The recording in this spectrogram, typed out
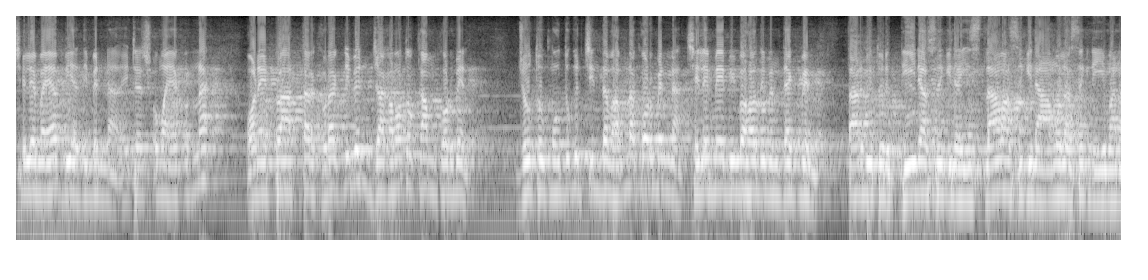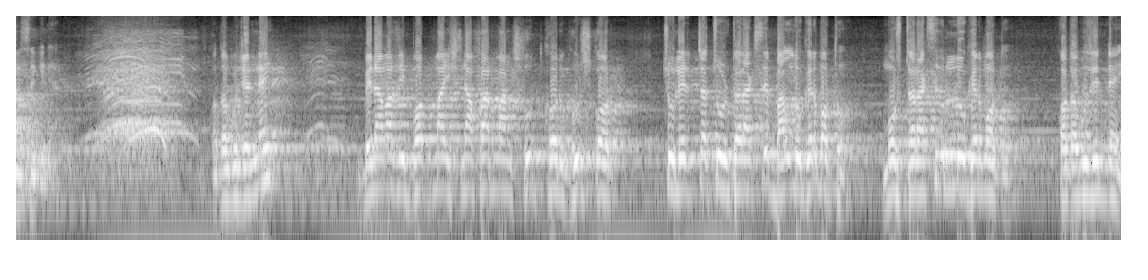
ছেলে মায়া বিয়া দিবেন না, এটা সময় এখন না। অনেক আত্মার খোরাক দিবেন জাগা মতো কাম করবেন। যৌতুক মৌতুকের চিন্তা ভাবনা করবেন না। ছেলে মেয়ে বিবাহ দিবেন, দেখবেন তার ভিতরে দিন আছে কিনা, ইসলাম আছে কিনা, আমল আছে কিনা ইমান আছে কিনা। কথা বুঝেন নাই? বেনামাজি বদমাইশ, নাফারমান, সুদখোর, ঘুষখোর চুলেরটা চুলটা রাখছে বাল্লুকের মতো, মোষটা রাখছে উল্লুকের মতো। কথা বুঝেন নাই?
